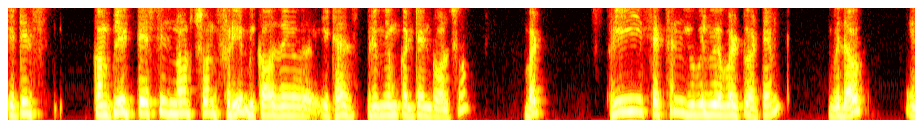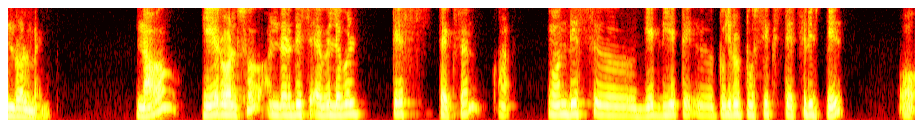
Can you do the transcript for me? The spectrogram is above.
It is complete test is not shown free because uh, it has premium content also, but free section you will be able to attempt without enrollment. Now here also under this available test section uh, on this uh, GATE DA 2026 test series page, uh,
